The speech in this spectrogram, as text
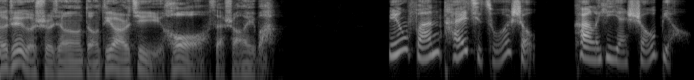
那这个事情等第二季以后再商议吧。”明凡抬起左手看了一眼手表，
